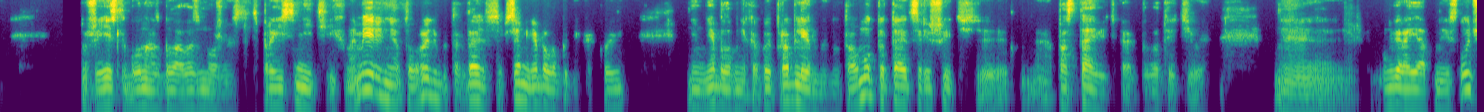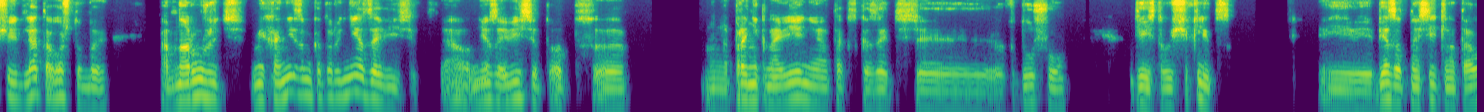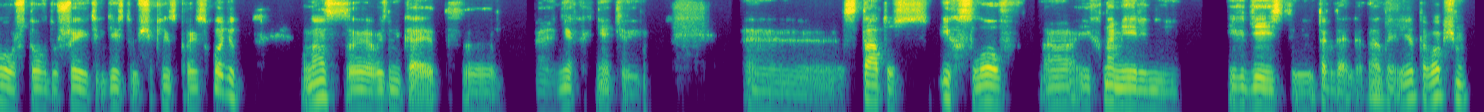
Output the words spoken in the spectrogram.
Потому что если бы у нас была возможность прояснить их намерения, то вроде бы тогда совсем не было бы никакой не было бы никакой проблемы. Но Талмуд пытается решить, э, поставить как бы вот эти э, невероятные случаи для того, чтобы обнаружить механизм, который не зависит, да, он не зависит от э, проникновения, так сказать, в душу действующих лиц. И без относительно того, что в душе этих действующих лиц происходит, у нас возникает некий Э, статус их слов, их намерений, их действий и так далее. Да? И это, в общем,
